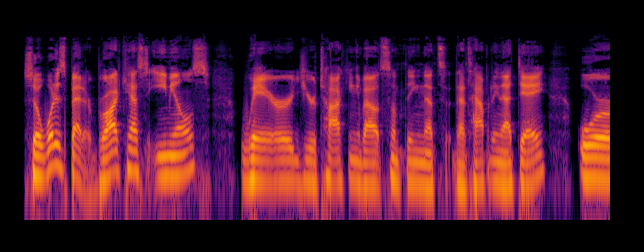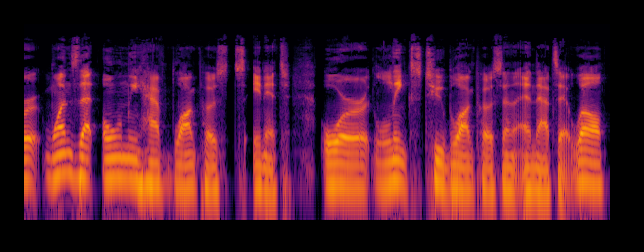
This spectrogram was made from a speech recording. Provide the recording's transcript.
So what is better? Broadcast emails where you're talking about something that's that's happening that day or ones that only have blog posts in it or links to blog posts and, and that's it. Well,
